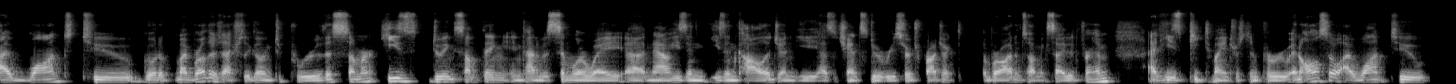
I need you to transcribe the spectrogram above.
I want to go to. My brother's actually going to Peru this summer. He's doing something in kind of a similar way. Uh, now he's in he's in college and he has a chance to do a research project abroad, and so I'm excited for him. And he's piqued my interest in Peru. And also, I want to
